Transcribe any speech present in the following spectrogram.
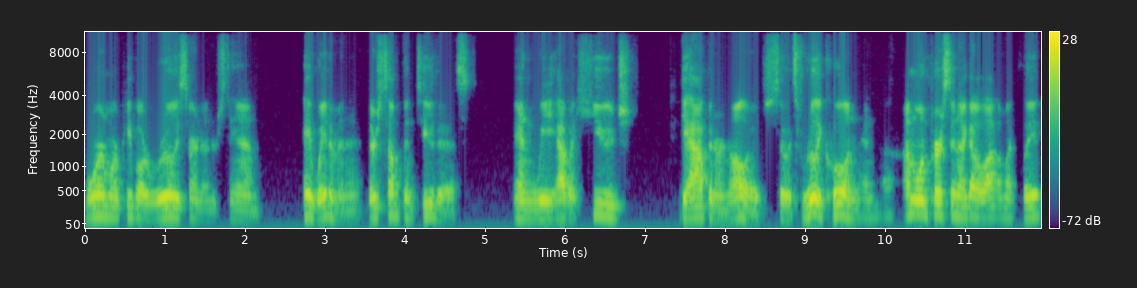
more and more people are really starting to understand, hey, wait a minute, there's something to this. And we have a huge gap in our knowledge. So it's really cool. And, and I'm one person, I got a lot on my plate.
